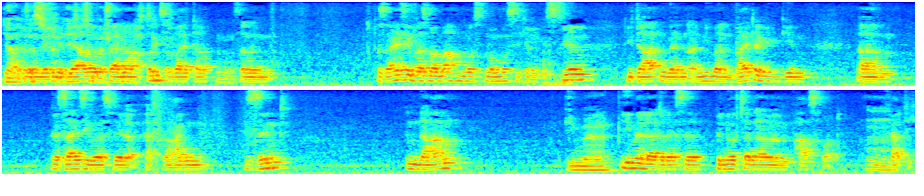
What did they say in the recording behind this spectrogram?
Ja, Also das finde ich zum Beispiel wichtig. und so weiter, Mhm. sondern das Einzige, was man machen muss, man muss sich registrieren. Die Daten werden an niemanden weitergegeben. Ähm, das Einzige, was wir erfragen, sind Namen, E-Mail. E-Mail-Adresse, Benutzername und Passwort. Mhm. Fertig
